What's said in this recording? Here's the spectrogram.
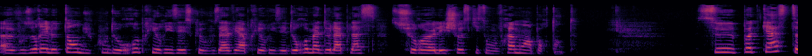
euh, vous aurez le temps du coup de reprioriser ce que vous avez à prioriser, de remettre de la place sur euh, les choses qui sont vraiment importantes. Ce podcast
